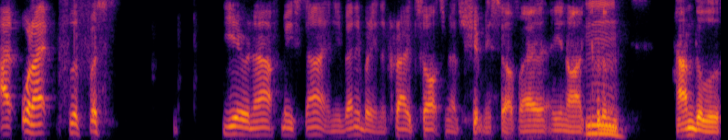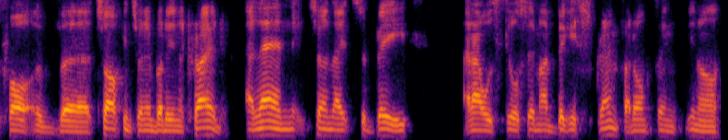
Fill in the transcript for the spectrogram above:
I when I for the first year and a half me starting, if anybody in the crowd talked to me, I'd shit myself. I you know I couldn't. Mm handle the thought of uh, talking to anybody in a crowd. And then it turned out to be, and I would still say my biggest strength. I don't think you know.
